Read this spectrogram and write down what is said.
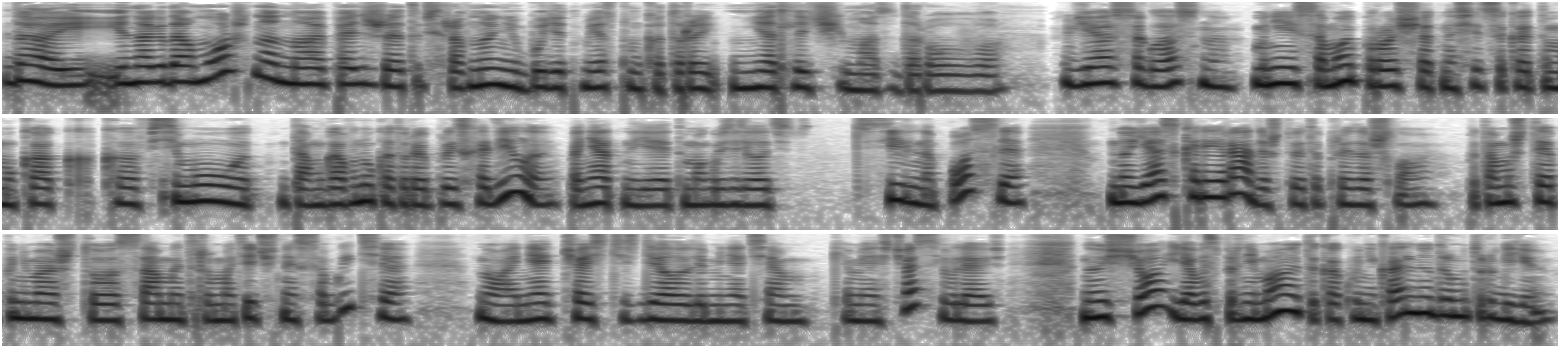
Да, и иногда можно, но опять же, это все равно не будет местом, которое неотличимо от здорового. Я согласна. Мне и самой проще относиться к этому как к всему там говну, которое происходило. Понятно, я это могу сделать сильно после, но я скорее рада, что это произошло, потому что я понимаю, что самые травматичные события, ну, они отчасти сделали меня тем, кем я сейчас являюсь, но еще я воспринимаю это как уникальную драматургию.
